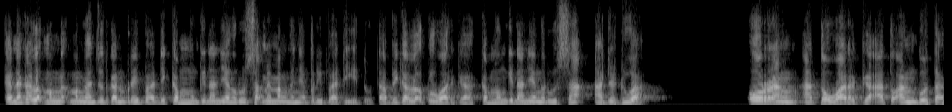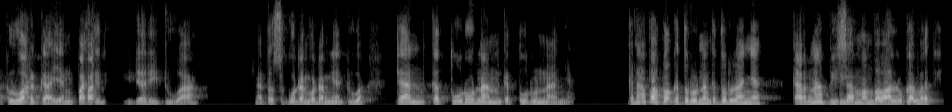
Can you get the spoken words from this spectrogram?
karena kalau menghancurkan pribadi kemungkinan yang rusak memang hanya pribadi itu tapi kalau keluarga kemungkinan yang rusak ada dua orang atau warga atau anggota keluarga yang pasti lebih dari dua atau sekurang-kurangnya dua dan keturunan-keturunannya. Kenapa kok keturunan-keturunannya? Karena bisa hmm. membawa luka batin.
